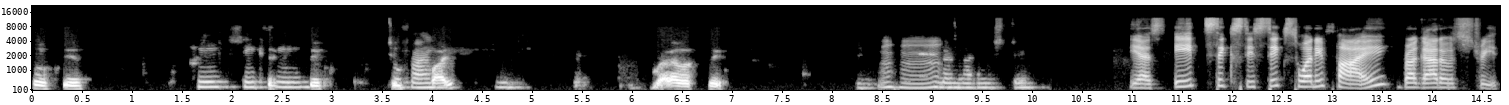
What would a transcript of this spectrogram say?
This is Three, six, six six two, two five. five Bravo. Yes, eight sixty-six twenty-five Bragado Street.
